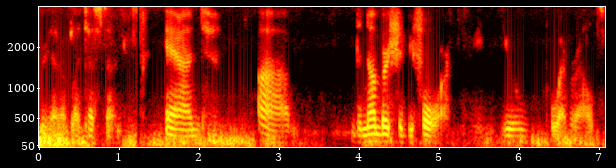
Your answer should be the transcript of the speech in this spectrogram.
We had our blood test done, and um, the number should be four. You, whoever else,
